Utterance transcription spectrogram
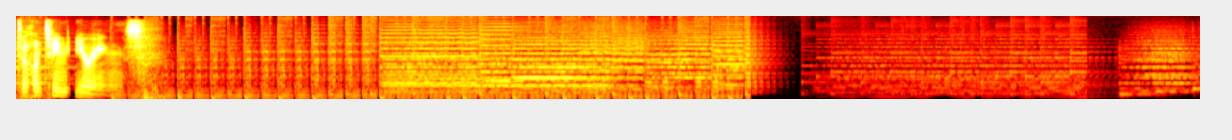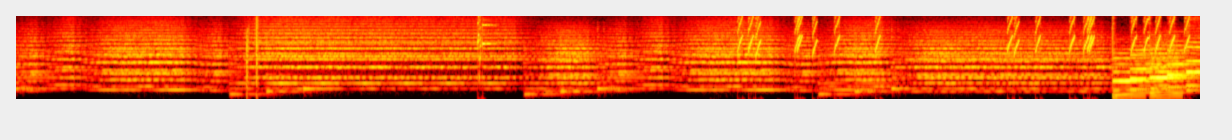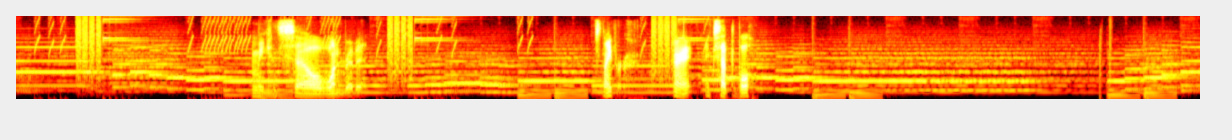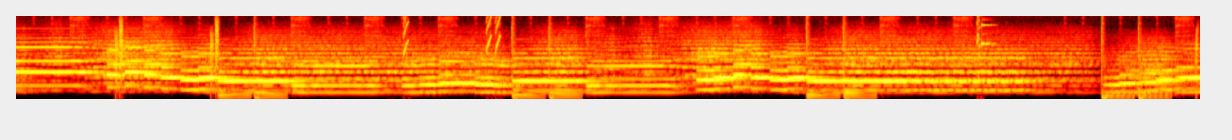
To hunting earrings. Sell one ribbon. Sniper. Alright, acceptable.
